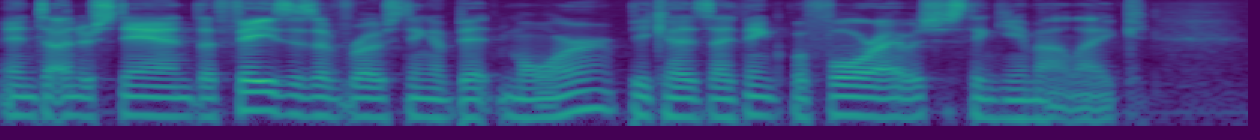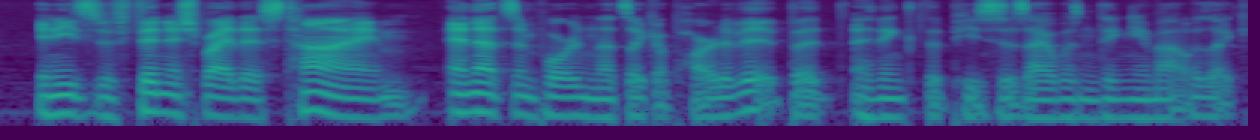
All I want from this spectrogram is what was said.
and to understand the phases of roasting a bit more because I think before I was just thinking about like it needs to finish by this time and that's important that's like a part of it but I think the pieces I wasn't thinking about was like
